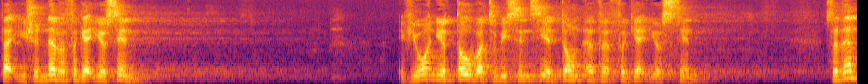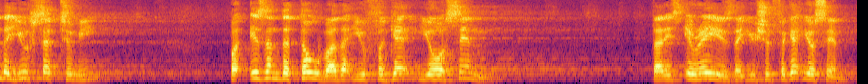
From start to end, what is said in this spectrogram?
that you should never forget your sin. If you want your tawbah to be sincere, don't ever forget your sin. So then the youth said to me, But isn't the tawbah that you forget your sin? That is erased, that you should forget your sin.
